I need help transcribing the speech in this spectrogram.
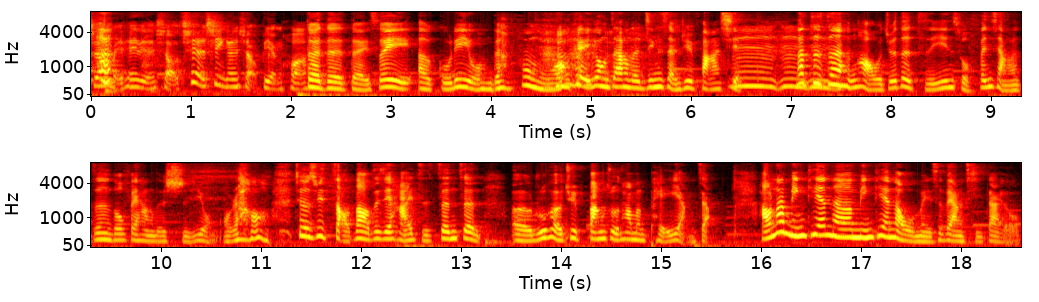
需要每天一点小确幸跟小变化。对对对，所以呃，鼓励我们的父母哦，可以用这样的精神去发现。嗯嗯，那这真的很好，我觉得子英所分享的真的都非常的实用哦。然后就是去找到这些孩子真正呃如何去帮助他们培养这样。好，那明天呢？明天呢，我们也是非常期待哦，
